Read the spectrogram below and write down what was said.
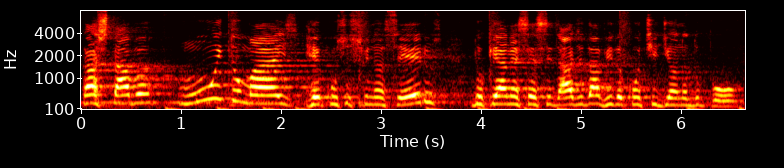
gastava muito mais recursos financeiros do que a necessidade da vida cotidiana do povo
